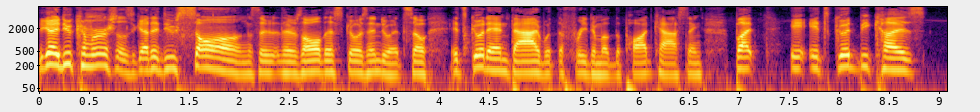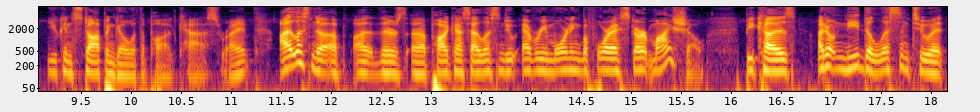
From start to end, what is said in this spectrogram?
You got to do commercials. You got to do songs. There, there's all this goes into it. So it's good and bad with the freedom of the podcasting, but it, it's good because you can stop and go with the podcast, right? I listen to a, uh, there's a podcast I listen to every morning before I start my show because I don't need to listen to it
